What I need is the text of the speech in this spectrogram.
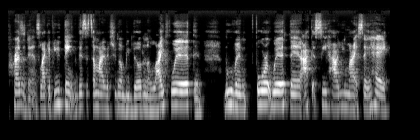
precedence. Like if you think this is somebody that you're going to be building a life with and moving forward with, then I could see how you might say, "Hey,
